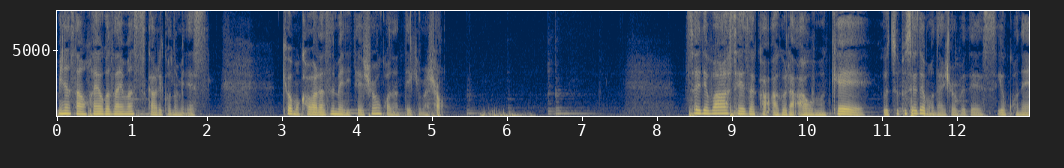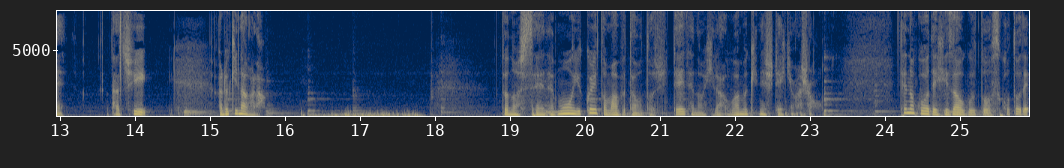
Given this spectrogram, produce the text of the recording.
皆さんおはようございます。香り好みです。今日も変わらずメディテーションを行っていきましょう。それでは、正座かあぐら仰向け、うつ伏せでも大丈夫です。横寝、立ち、歩きながら。どの姿勢でもゆっくりとまぶたを閉じて手のひら上向きにしていきましょう。手の甲で膝をぐっと押すことで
